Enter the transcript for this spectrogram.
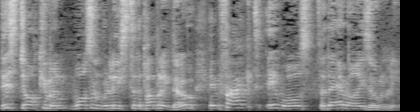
this document wasn't released to the public though. In fact, it was for their eyes only.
